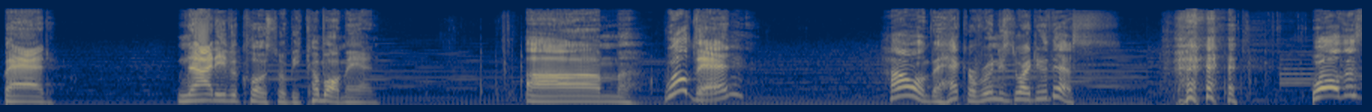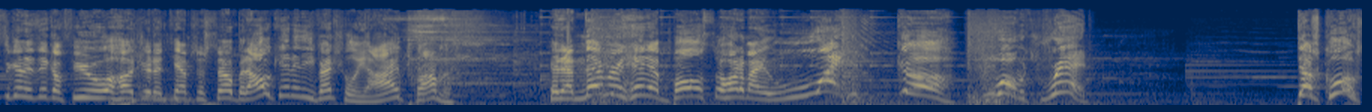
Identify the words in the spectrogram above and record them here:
Bad. Not even close, Obi. Come on, man. Um, well then, how in the heck roonies do I do this? well, this is going to take a few hundred attempts or so, but I'll get it eventually, I promise. And I've never hit a ball so hard in my life. Ugh. Whoa, it's red. That was close.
